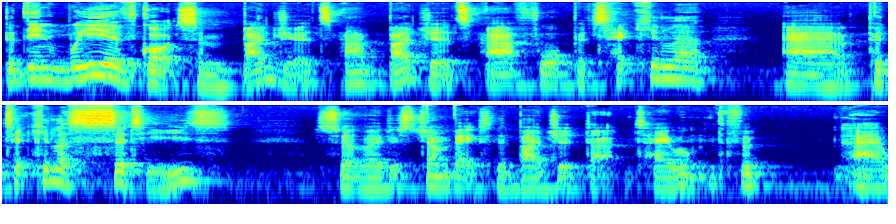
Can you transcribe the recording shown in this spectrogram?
But then we have got some budgets. Our budgets are for particular, uh, particular cities so if I just jump back to the budget table, for, uh,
